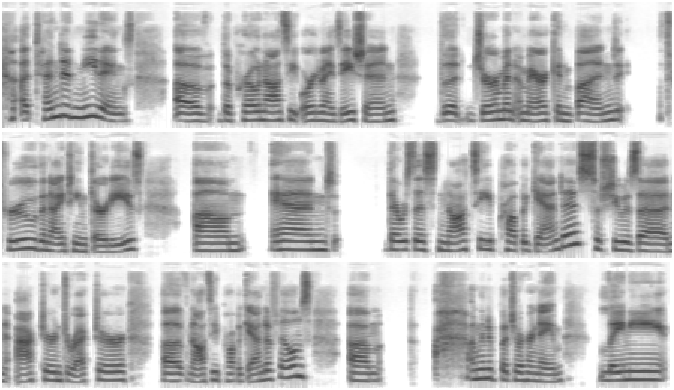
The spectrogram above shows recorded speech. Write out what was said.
attended meetings of the pro Nazi organization, the German American Bund, through the 1930s. Um, and there was this Nazi propagandist. So she was an actor and director of Nazi propaganda films. Um, I'm going to butcher her name, Leni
